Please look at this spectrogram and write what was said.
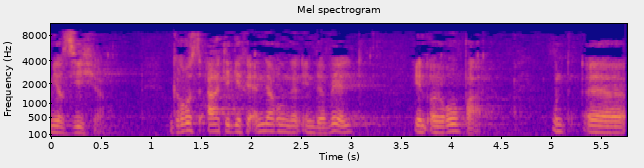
mir sicher, großartige Veränderungen in der Welt, in Europa und, äh,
